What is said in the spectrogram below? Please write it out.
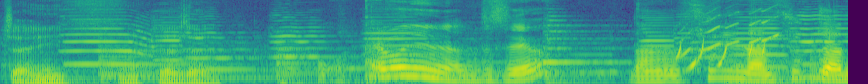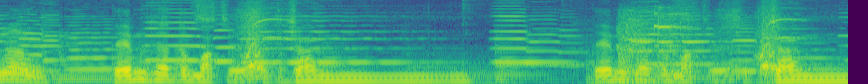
진짜. 이. 응, 자, 자. 할머니는 안 드세요? 나는 술이란 숫자는 냄새도 맡고 짠! 냄새도 맡고 짠!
